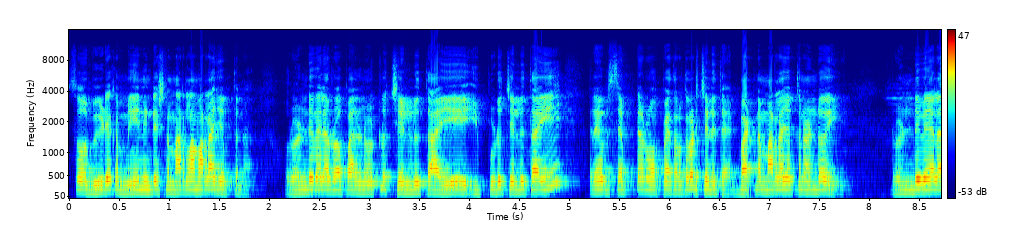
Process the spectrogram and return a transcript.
సో వీడి యొక్క మెయిన్ ఇంటెన్షన్ మరలా మరలా చెప్తున్నా. రెండు వేల రూపాయల నోట్లు చెల్లుతాయి. ఇప్పుడు చెల్లుతాయి. రేపు సెప్టెంబర్ ముప్పై తర్వాత కూడా చెల్లుతాయి. బట్ నేను మరలా చెప్తున్నాను రెండు వేల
